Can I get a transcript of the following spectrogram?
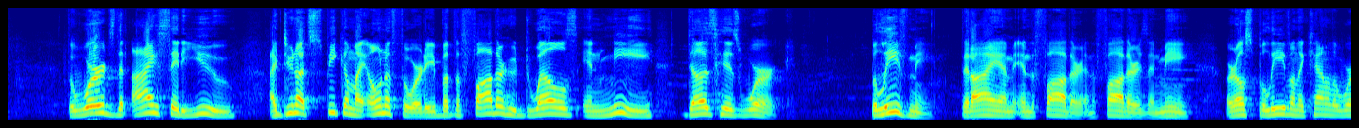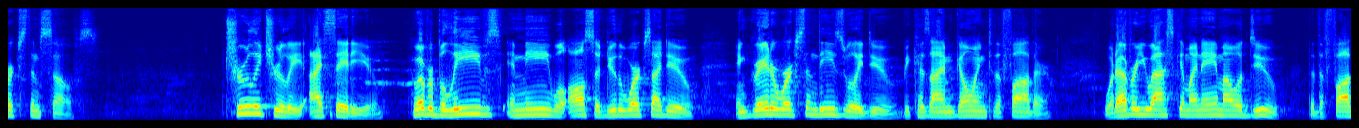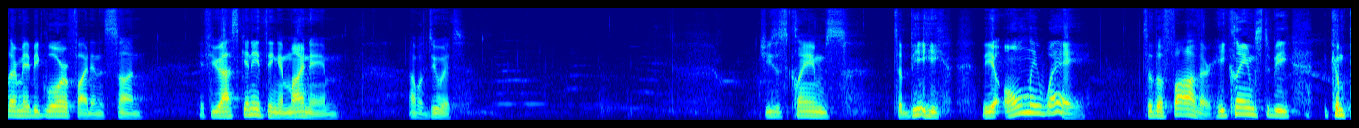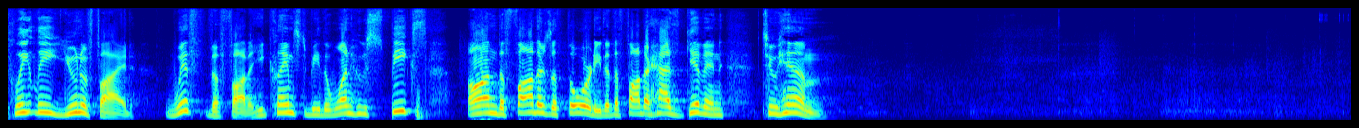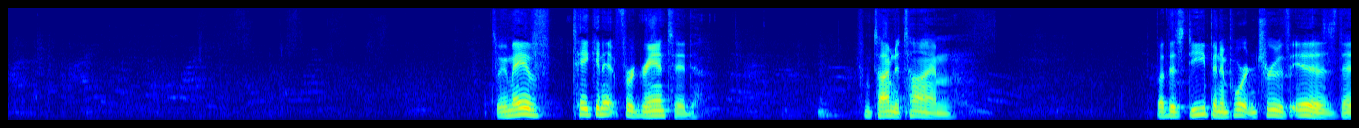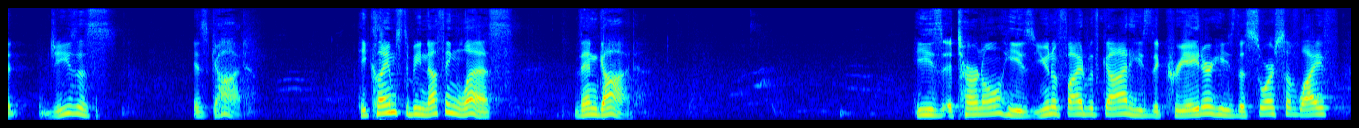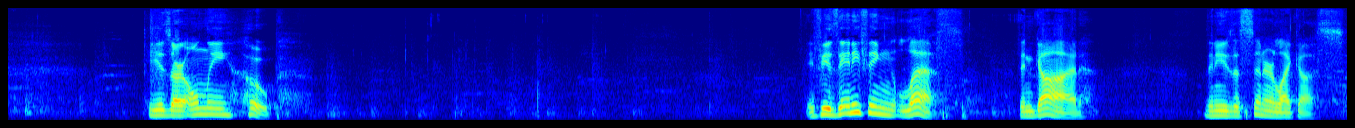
The words that I say to you, I do not speak on my own authority, but the Father who dwells in me does his work. Believe me that I am in the Father, and the Father is in me, or else believe on the account of the works themselves. Truly, truly, I say to you, whoever believes in me will also do the works I do, and greater works than these will he do, because I am going to the Father. Whatever you ask in my name, I will do, that the Father may be glorified in the Son. If you ask anything in my name, I will do it. Jesus claims to be the only way to the Father. He claims to be completely unified with the Father. He claims to be the one who speaks on the Father's authority that the Father has given to him. So we may have taken it for granted from time to time. But this deep and important truth is that Jesus is God. He claims to be nothing less than God. He's eternal, He's unified with God, He's the creator, He's the source of life. He is our only hope. If he is anything less than God, then he is a sinner like us,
